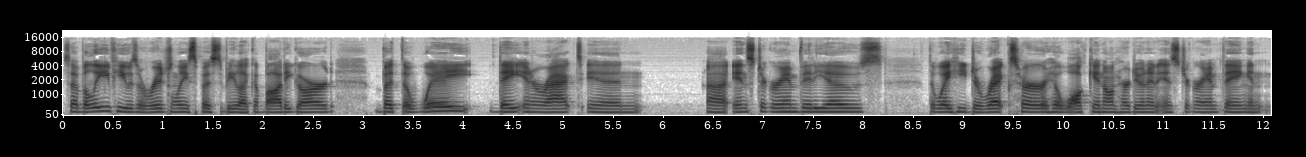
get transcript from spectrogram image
So I believe he was originally supposed to be like a bodyguard, but the way they interact in uh, Instagram videos, the way he directs her, he'll walk in on her doing an Instagram thing and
